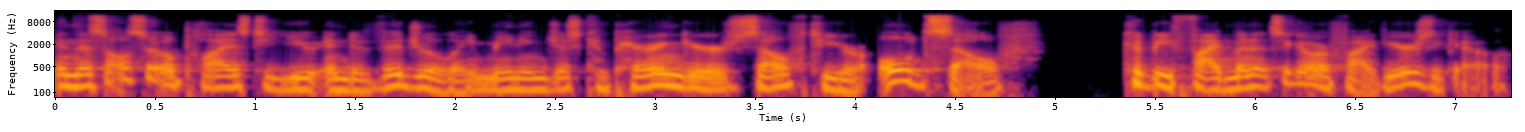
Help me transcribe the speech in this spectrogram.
And this also applies to you individually, meaning just comparing yourself to your old self could be five minutes ago or five years ago.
